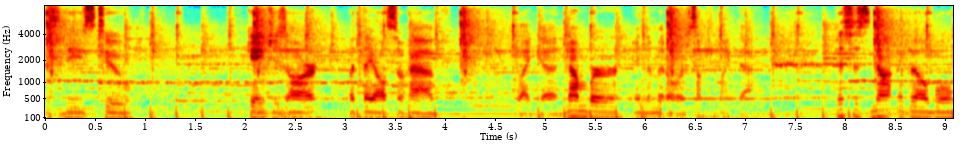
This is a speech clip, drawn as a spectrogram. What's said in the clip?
as these two gauges are, but they also have like a number in the middle or something like that. This is not available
